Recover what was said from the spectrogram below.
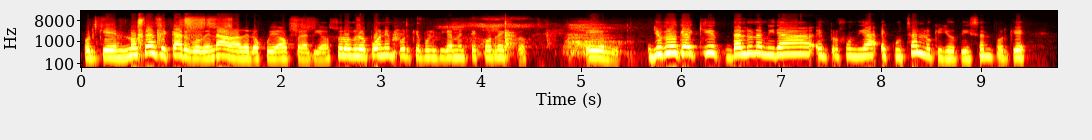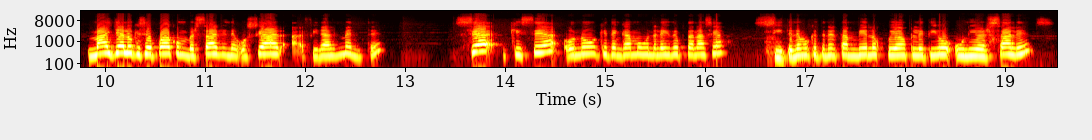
porque no se hace cargo de nada de los cuidados paliativos, solo que lo ponen porque políticamente es correcto. Eh, yo creo que hay que darle una mirada en profundidad, escuchar lo que ellos dicen, porque más allá de lo que se pueda conversar y negociar ah, finalmente, sea que sea o no que tengamos una ley de eutanasia, sí tenemos que tener también los cuidados paliativos universales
